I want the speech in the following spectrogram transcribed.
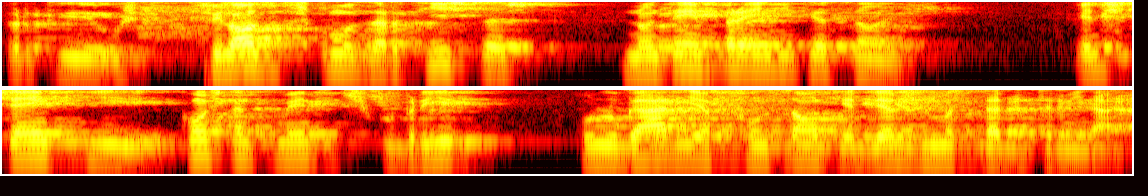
porque os filósofos, como os artistas, não têm pré-indicações. Eles têm que constantemente descobrir o lugar e a função que é deles numa cidade determinada.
